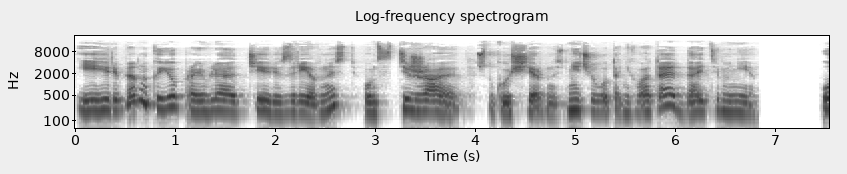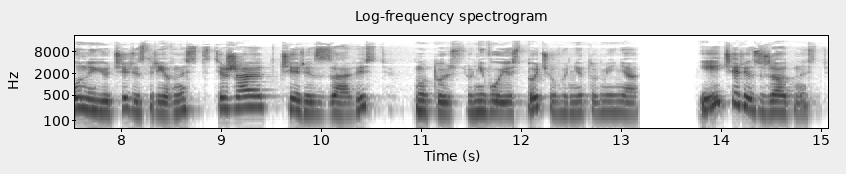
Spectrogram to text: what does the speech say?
И ребенок ее проявляет через ревность. Он стяжает, что такое ущербность. Мне чего-то не хватает, дайте мне. Он ее через ревность стяжает, через зависть. Ну, то есть у него есть то, чего нет у меня. И через жадность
